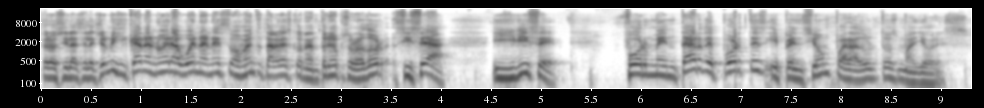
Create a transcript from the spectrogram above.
pero si la selección mexicana no era buena en este momento, tal vez con Antonio Observador sí sea. Y dice, fomentar deportes y pensión para adultos mayores.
